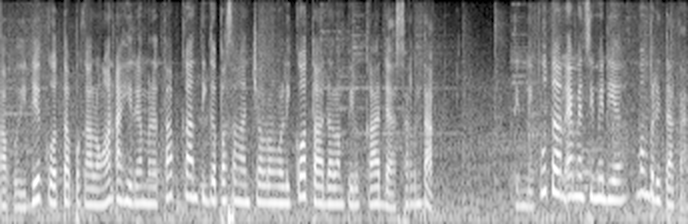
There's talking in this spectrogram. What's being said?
KPUD Kota Pekalongan akhirnya menetapkan tiga pasangan calon wali kota dalam pilkada serentak. Tim Liputan MNC Media memberitakan.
